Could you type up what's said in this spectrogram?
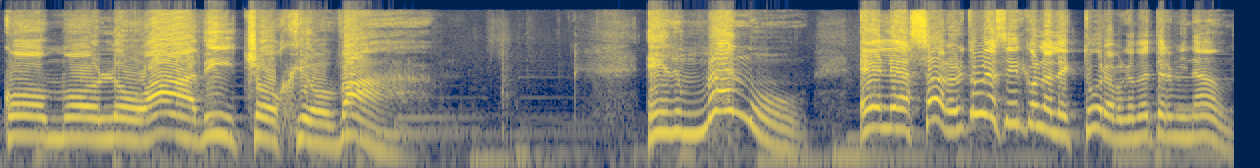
como lo ha dicho Jehová. Hermano, Eleazar, ahorita voy a seguir con la lectura porque no he terminado.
